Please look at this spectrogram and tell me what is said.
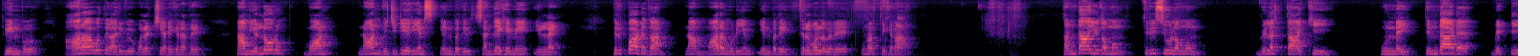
பின்பு ஆறாவது அறிவு வளர்ச்சி அடைகிறது. நாம் எல்லோரும் பான் நான் வெஜிடேரியன்ஸ் என்பதில் சந்தேகமே இல்லை. பிற்பாடுதான் நாம் மாற முடியும் என்பதை திருவள்ளுவரே உணர்த்துகிறார். தண்டாயுதமும் திரிசூலமும் விளத்தாக்கி உன்னை திண்டாட வெட்டி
